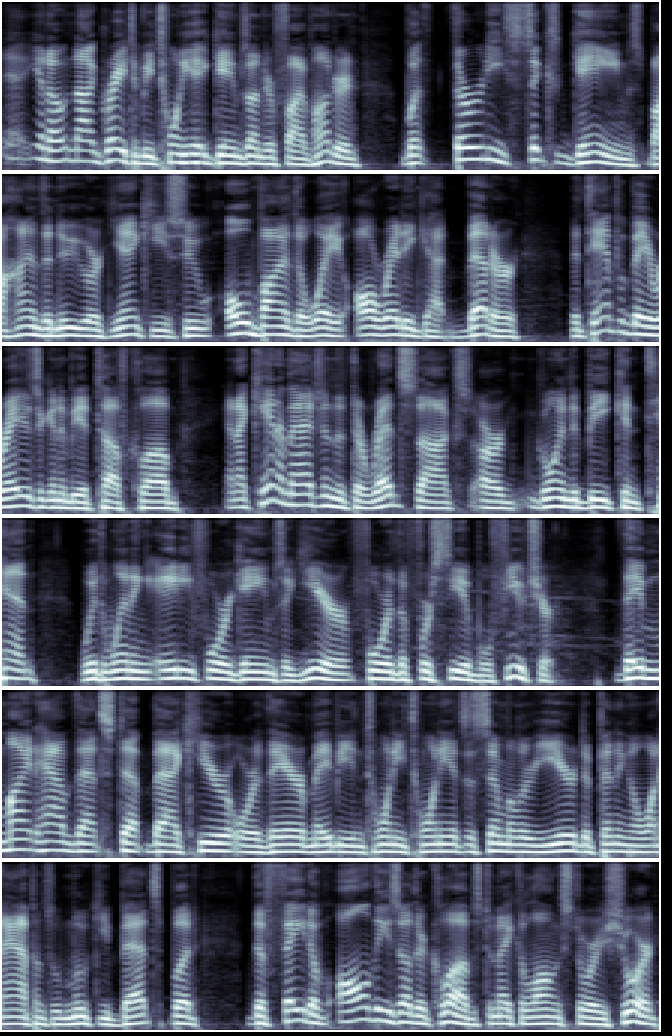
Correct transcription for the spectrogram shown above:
Eh, you know, not great to be 28 games under 500, but 36 games behind the New York Yankees, who, oh, by the way, already got better. The Tampa Bay Rays are going to be a tough club, and I can't imagine that the Red Sox are going to be content with winning 84 games a year for the foreseeable future. They might have that step back here or there. Maybe in 2020, it's a similar year, depending on what happens with Mookie Betts. But the fate of all these other clubs, to make a long story short,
